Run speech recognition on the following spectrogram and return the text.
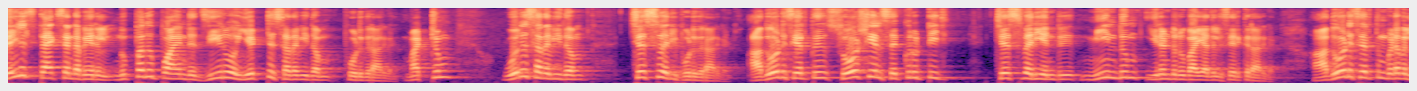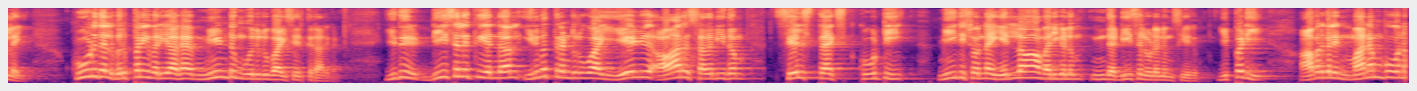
சேல்ஸ் டேக்ஸ் என்ற பெயரில் முப்பது பாயிண்ட் ஜீரோ எட்டு சதவீதம் போடுகிறார்கள். மற்றும் ஒரு சதவீதம் செஸ் வரி போடுகிறார்கள். அதோடு சேர்த்து சோஷியல் செக்யூரிட்டி செஸ் வரி என்று மீண்டும் இரண்டு ரூபாய் அதில் சேர்க்கிறார்கள். அதோடு சேர்த்தும் விடவில்லை. கூடுதல் விற்பனை வரியாக மீண்டும் ஒரு ரூபாய் சேர்க்கிறார்கள். இது டீசலுக்கு என்றால் இருபத்தி ரெண்டு ரூபாய் ஏழு ஆறு சதவீதம் சேல்ஸ் டேக்ஸ் கூட்டி மீதி சொன்ன எல்லா வரிகளும் இந்த டீசலுடனும் சேரும். இப்படி அவர்களின் மனம் போன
